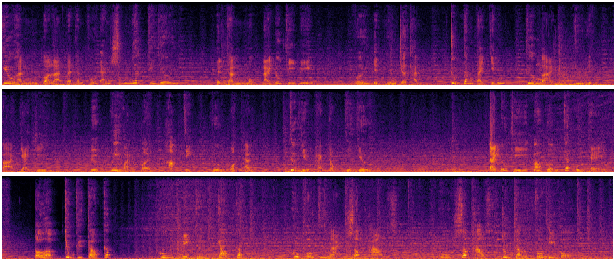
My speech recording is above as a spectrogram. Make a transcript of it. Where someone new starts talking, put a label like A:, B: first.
A: Kiêu hãnh tọa lạc tại thành phố đáng sống nhất thế giới, hình thành một đại đô thị biển với định hướng trở thành trung tâm tài chính, thương mại, du lịch và giải trí, được quy hoạch bởi Haptic Vương quốc Anh, thương hiệu hàng đầu thế giới. Đại đô thị bao gồm các quần thể, tổ hợp chung cư cao cấp, khu biệt thự cao cấp, khu phố thương mại shop house, khu shop house trung tâm phố đi bộ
